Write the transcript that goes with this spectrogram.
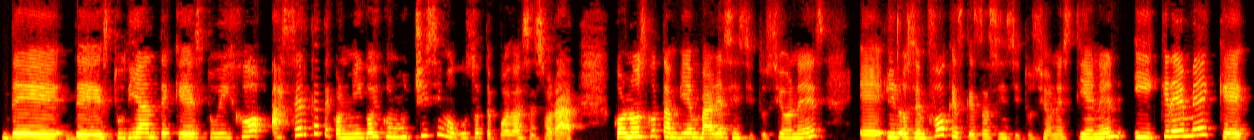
de, de estudiante que es tu hijo, acércate conmigo y con muchísimo gusto te puedo asesorar. Conozco también varias instituciones eh, y los enfoques que esas instituciones tienen y créeme que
